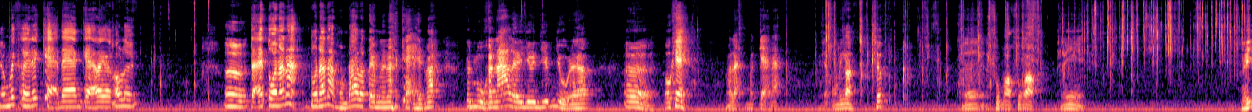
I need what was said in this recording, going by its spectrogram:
ยังไม่เคยได้แกะแดงแกะอะไรกับเขาเลย เออ แต่ไอตัวนั้นอะตัวนั้นอะผมได้มาเต็มเลยนะแกะเห็นปะเป็นหมู่คณะเลยยืนยิ้มอยู่นะครับ เออ โอเค มาล้วมาแกะล้วแกะตรงนี้ก่อนชึบเออซูมออกซูมออกนี่เฮ้ย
